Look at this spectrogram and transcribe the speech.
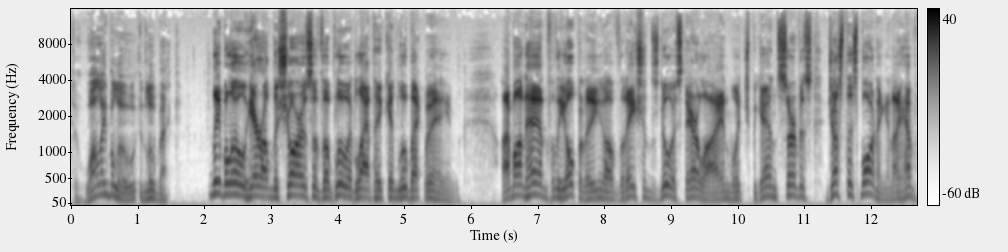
to Wally Ballou in Lubec. Lee Ballou here on the shores of the Blue Atlantic in Lubec, Maine. I'm on hand for the opening of the nation's newest airline, which began service just this morning, and I have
